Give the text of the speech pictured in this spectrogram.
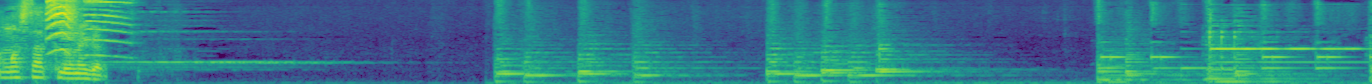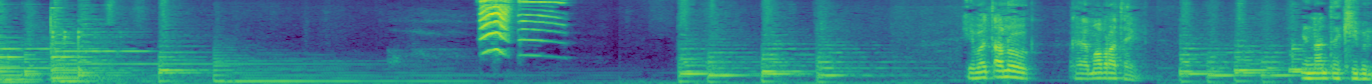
የማስተካክለው ነገር የመጣ ነው ከማብራት ኃይል የእናንተ ኬብል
